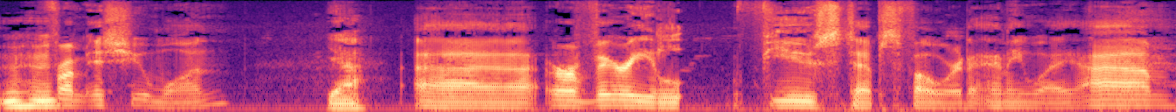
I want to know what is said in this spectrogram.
Mhm. from issue one, Yeah. uh, or very few steps forward. Anyway, um,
